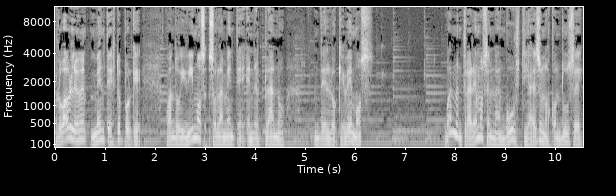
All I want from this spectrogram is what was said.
Probablemente esto porque cuando vivimos solamente en el plano de lo que vemos, bueno, entraremos en la angustia, eso nos conduce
